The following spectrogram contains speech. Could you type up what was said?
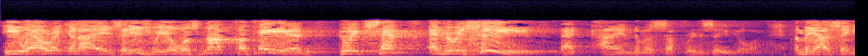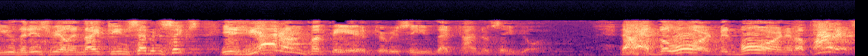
He well recognized that Israel was not prepared to accept and to receive that kind of a suffering Savior. And may I say to you that Israel in 1976 is yet unprepared to receive that kind of Savior. Now, had the Lord been born in a palace,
